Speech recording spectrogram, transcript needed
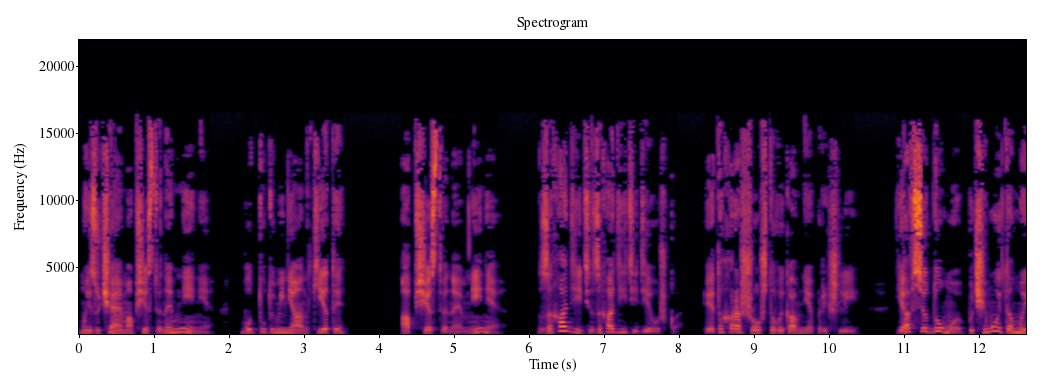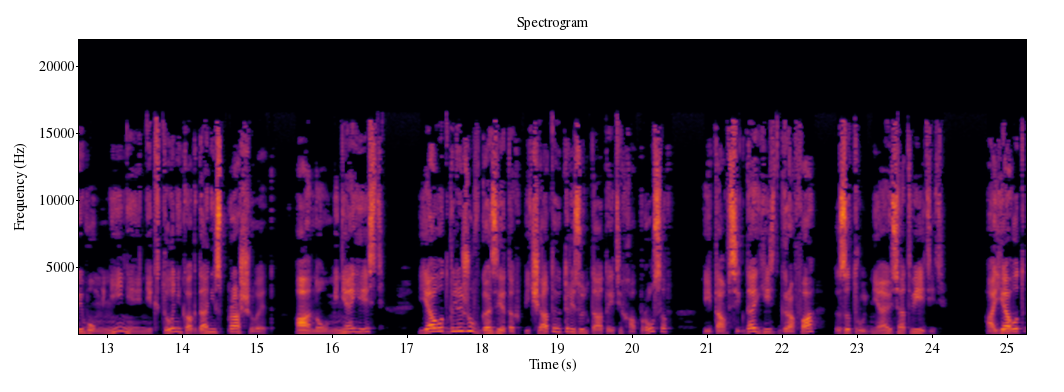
Мы изучаем общественное мнение. Вот тут у меня анкеты». «Общественное мнение? Заходите, заходите, девушка. Это хорошо, что вы ко мне пришли. Я все думаю, почему это моего мнения никто никогда не спрашивает, а оно у меня есть. Я вот гляжу в газетах, печатают результаты этих опросов, и там всегда есть графа «затрудняюсь ответить». А я вот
